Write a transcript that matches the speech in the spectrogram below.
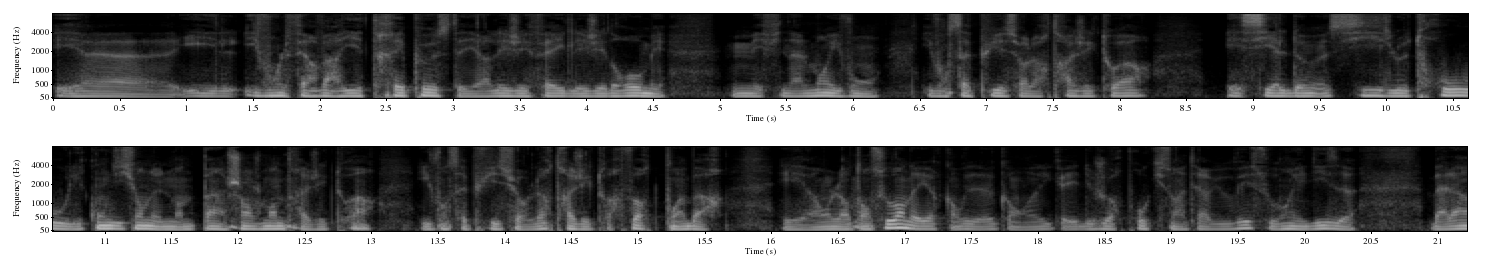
Et euh, ils, ils, vont le faire varier très peu, c'est-à-dire léger fade, léger draw, mais, mais finalement, ils vont, ils vont s'appuyer sur leur trajectoire. Et si, si le trou ou les conditions ne demandent pas un changement de trajectoire, ils vont s'appuyer sur leur trajectoire forte, point barre. Et euh, on l'entend souvent d'ailleurs quand il y a des joueurs pros qui sont interviewés, souvent ils disent bah là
